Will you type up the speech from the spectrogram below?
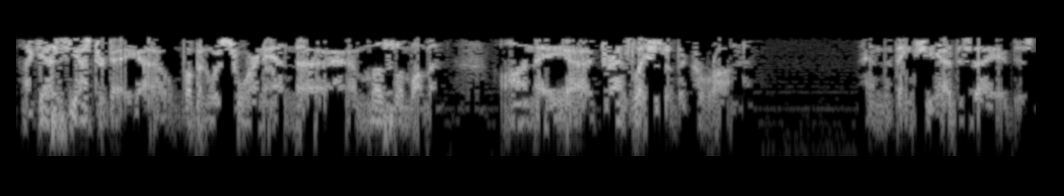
I guess yesterday, a woman was sworn in, uh, a Muslim woman, on a uh, translation of the Quran. And the things she had to say just,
